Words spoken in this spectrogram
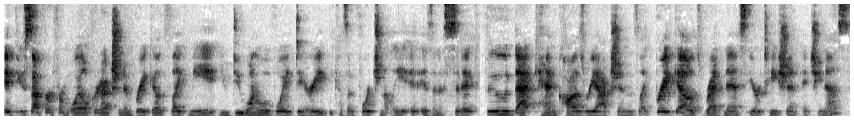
If you suffer from oil production and breakouts like me, you do want to avoid dairy because unfortunately it is an acidic food that can cause reactions like breakouts, redness, irritation, itchiness.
